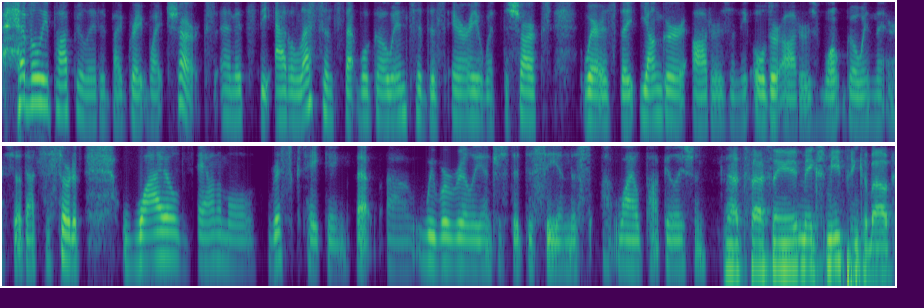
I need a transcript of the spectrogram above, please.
heavily populated by great white sharks. And it's the adolescents that will go into this area with the sharks, whereas the younger otters and the older otters won't go in there. So that's the sort of wild animal risk taking that uh, we were really interested to see in this uh, wild population. That's fascinating. It makes me think about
